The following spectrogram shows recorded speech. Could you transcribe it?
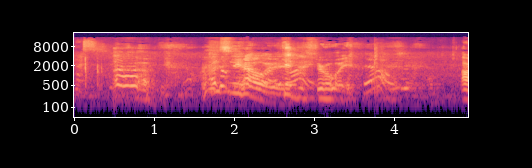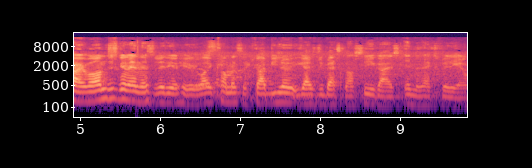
I see how it is. Kid destroyed. No. Alright, well, I'm just gonna end this video here. Like, comment, subscribe. You know what you guys do best, and I'll see you guys in the next video.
